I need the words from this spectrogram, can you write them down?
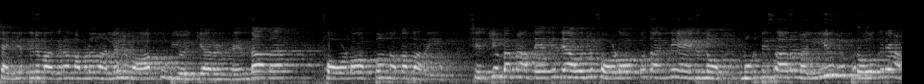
ശല്യത്തിന് പകരം നമ്മൾ നല്ലൊരു വാക്ക് ഉപയോഗിക്കാറുണ്ട്. എന്താ അത്? ഫോളോ അപ്പ് എന്നൊക്കെ പറയും. ശരിക്കും പറഞ്ഞാൽ അദ്ദേഹത്തിന്റെ ആ ഒരു ഫോളോ അപ്പ് തന്നെയായിരുന്നു മൂർത്തി സാറ് വലിയൊരു പ്രോഗ്രാം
